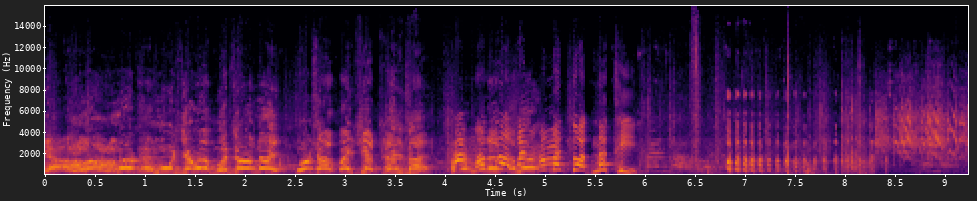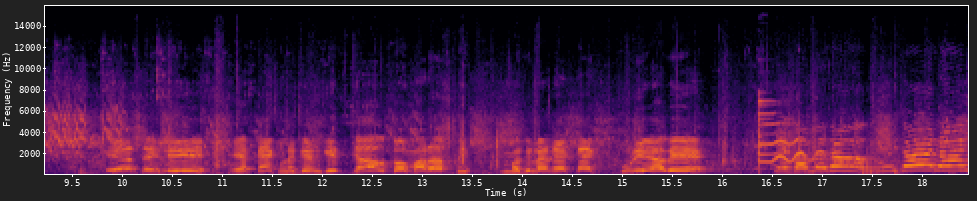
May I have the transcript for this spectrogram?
એ હાલો હાલો હાલો હાલો બધા. સમૂહ જેવા મજો નહીં ઓછા પૈસે થઈ જાય. આ ખબર મગનો પડે પણ તને? સમજતો જ નથી. એ દૈલી એ કાંઈક લગન ગીત ગાવ તો મારા મગનાને કાંઈક પૂરી આવે. કે રંગ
